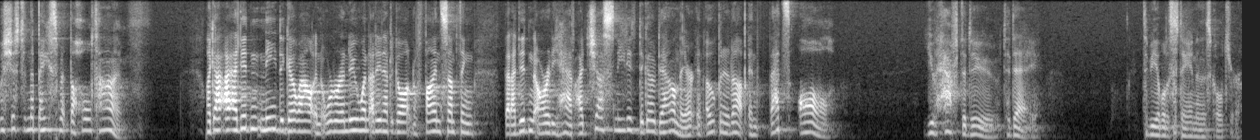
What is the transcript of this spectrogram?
was just in the basement the whole time. Like, I, I didn't need to go out and order a new one, I didn't have to go out and find something that I didn't already have. I just needed to go down there and open it up. And that's all you have to do today to be able to stand in this culture.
